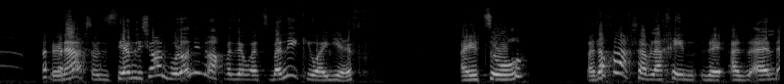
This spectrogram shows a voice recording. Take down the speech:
אתה יודע, עכשיו זה סיים לישון והוא לא נינוח וזה, הוא עצבני כי הוא עייף. היצור, ואת לא יכולה עכשיו להכין, זה, אז הילדה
